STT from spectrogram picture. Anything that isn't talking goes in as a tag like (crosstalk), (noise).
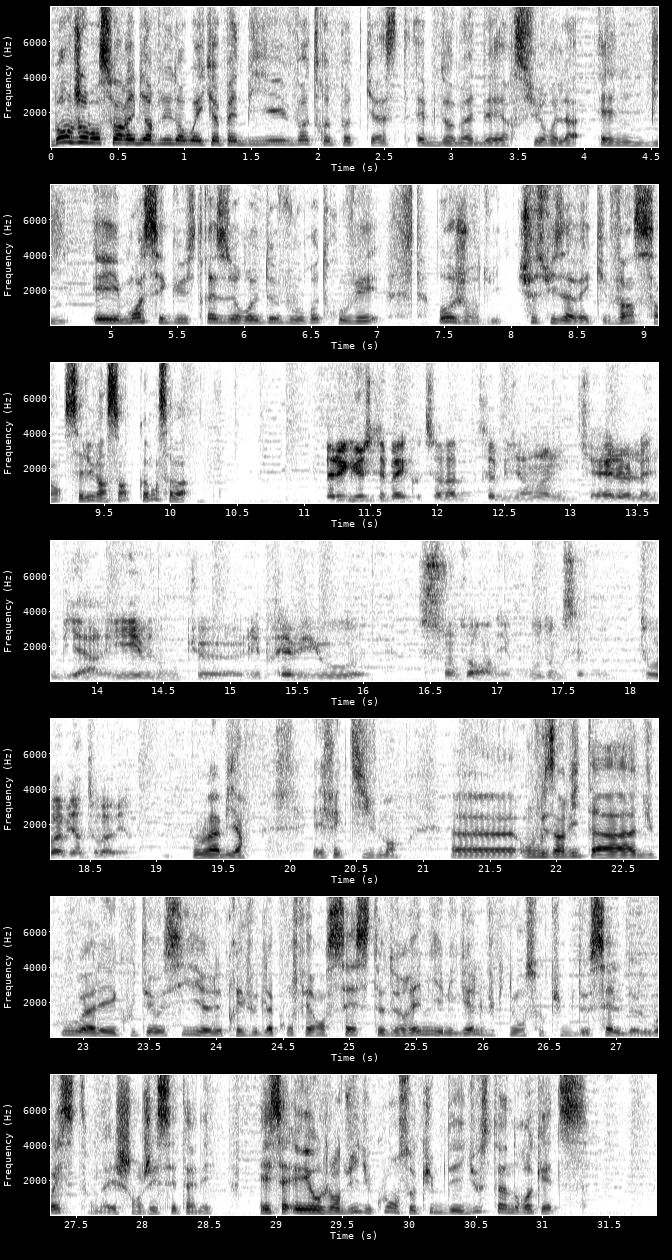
Bonjour, bonsoir et bienvenue dans Wake Up NBA, votre podcast hebdomadaire sur la NBA. Et moi c'est Gus, très heureux de vous retrouver aujourd'hui. Je suis avec Vincent. Salut Vincent, comment ça va? Salut Gus, eh ben, écoute ça va très bien, nickel, la NBA arrive, donc euh, les previews euh, sont au rendez-vous, donc c'est bon. Tout va bien, tout va bien. Tout va bien, effectivement. Euh, on vous invite à du coup aller écouter aussi les previews de la conférence Est de Rémi et Miguel, vu que nous on s'occupe de celle de l'Ouest, on a échangé cette année. Et, aujourd'hui du coup on s'occupe des Houston Rockets.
